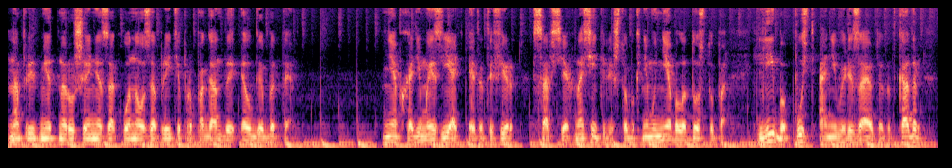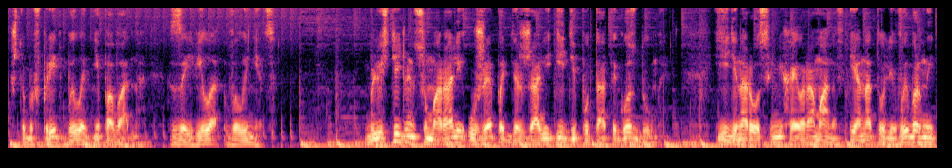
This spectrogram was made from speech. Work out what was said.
на предмет нарушения закона о запрете пропаганды ЛГБТ. Необходимо изъять этот эфир со всех носителей, чтобы к нему не было доступа. Либо пусть они вырезают этот кадр, чтобы впредь было неповадно, заявила Волынец. Блюстительницу морали уже поддержали и депутаты Госдумы. Единороссы Михаил Романов и Анатолий Выборный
